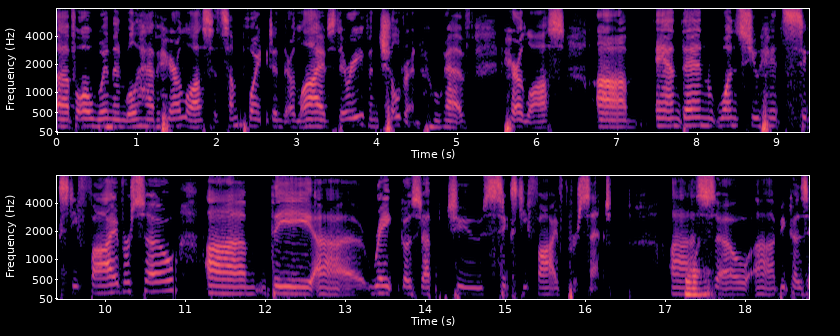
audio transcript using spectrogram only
of all women will have hair loss at some point in their lives. There are even children who have hair loss. Um, and then once you hit 65 or so, um, the uh, rate goes up to 65%. Uh, Wow. so, uh, because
